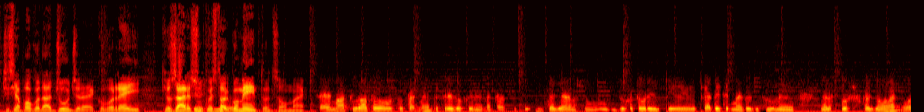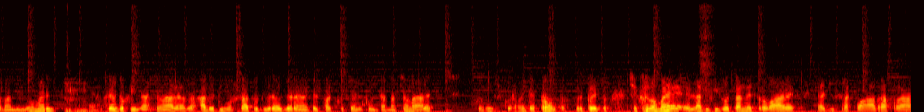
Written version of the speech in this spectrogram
ci sia poco da aggiungere, ecco vorrei chiosare sì, su questo sì, argomento. Insomma, ecco. È maturato totalmente, credo che nel campionato italiano sia uno dei giocatori che, che ha determinato di più ne, nella scorsa stagione, guardando i numeri, mm-hmm. eh, credo che in nazionale abbia dimostrato di reggere anche il palcoscenico internazionale quindi sicuramente è pronto, ripeto, secondo me la difficoltà nel trovare la giusta quadra fra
